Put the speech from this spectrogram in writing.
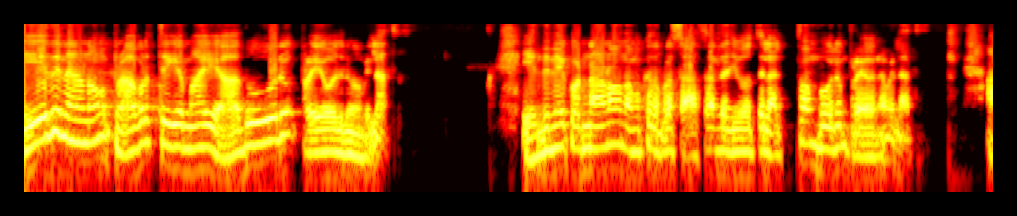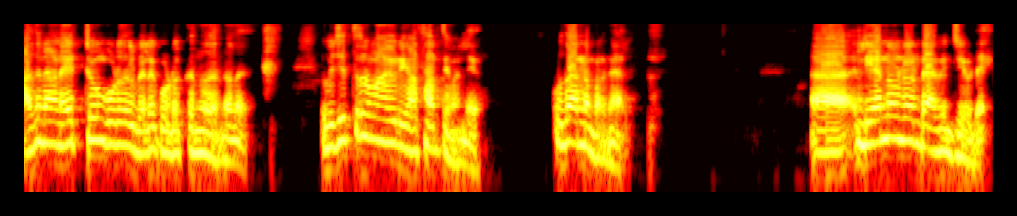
ഏതിനാണോ പ്രാവർത്തികമായി യാതൊരു പ്രയോജനവുമില്ലാത്തത്. എന്തിനെ കൊണ്ടാണോ നമുക്ക് നമ്മുടെ സാധാരണ ജീവിതത്തിൽ അല്പം പോലും പ്രയോജനമില്ലാത്തത്? അതിനാണ് ഏറ്റവും കൂടുതൽ വില കൊടുക്കുന്നത് എന്നത്. വിചിത്രമായ ഒരു യാഥാർത്ഥ്യമല്ലേ? ഉദാഹരണം പറഞ്ഞാൽ ആ, ഡാവിൻജിയുടെ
